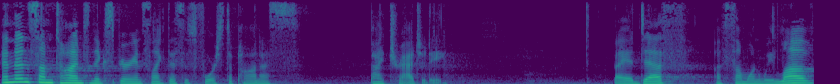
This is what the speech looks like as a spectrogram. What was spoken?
And then sometimes an experience like this is forced upon us by tragedy, by a death of someone we love,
